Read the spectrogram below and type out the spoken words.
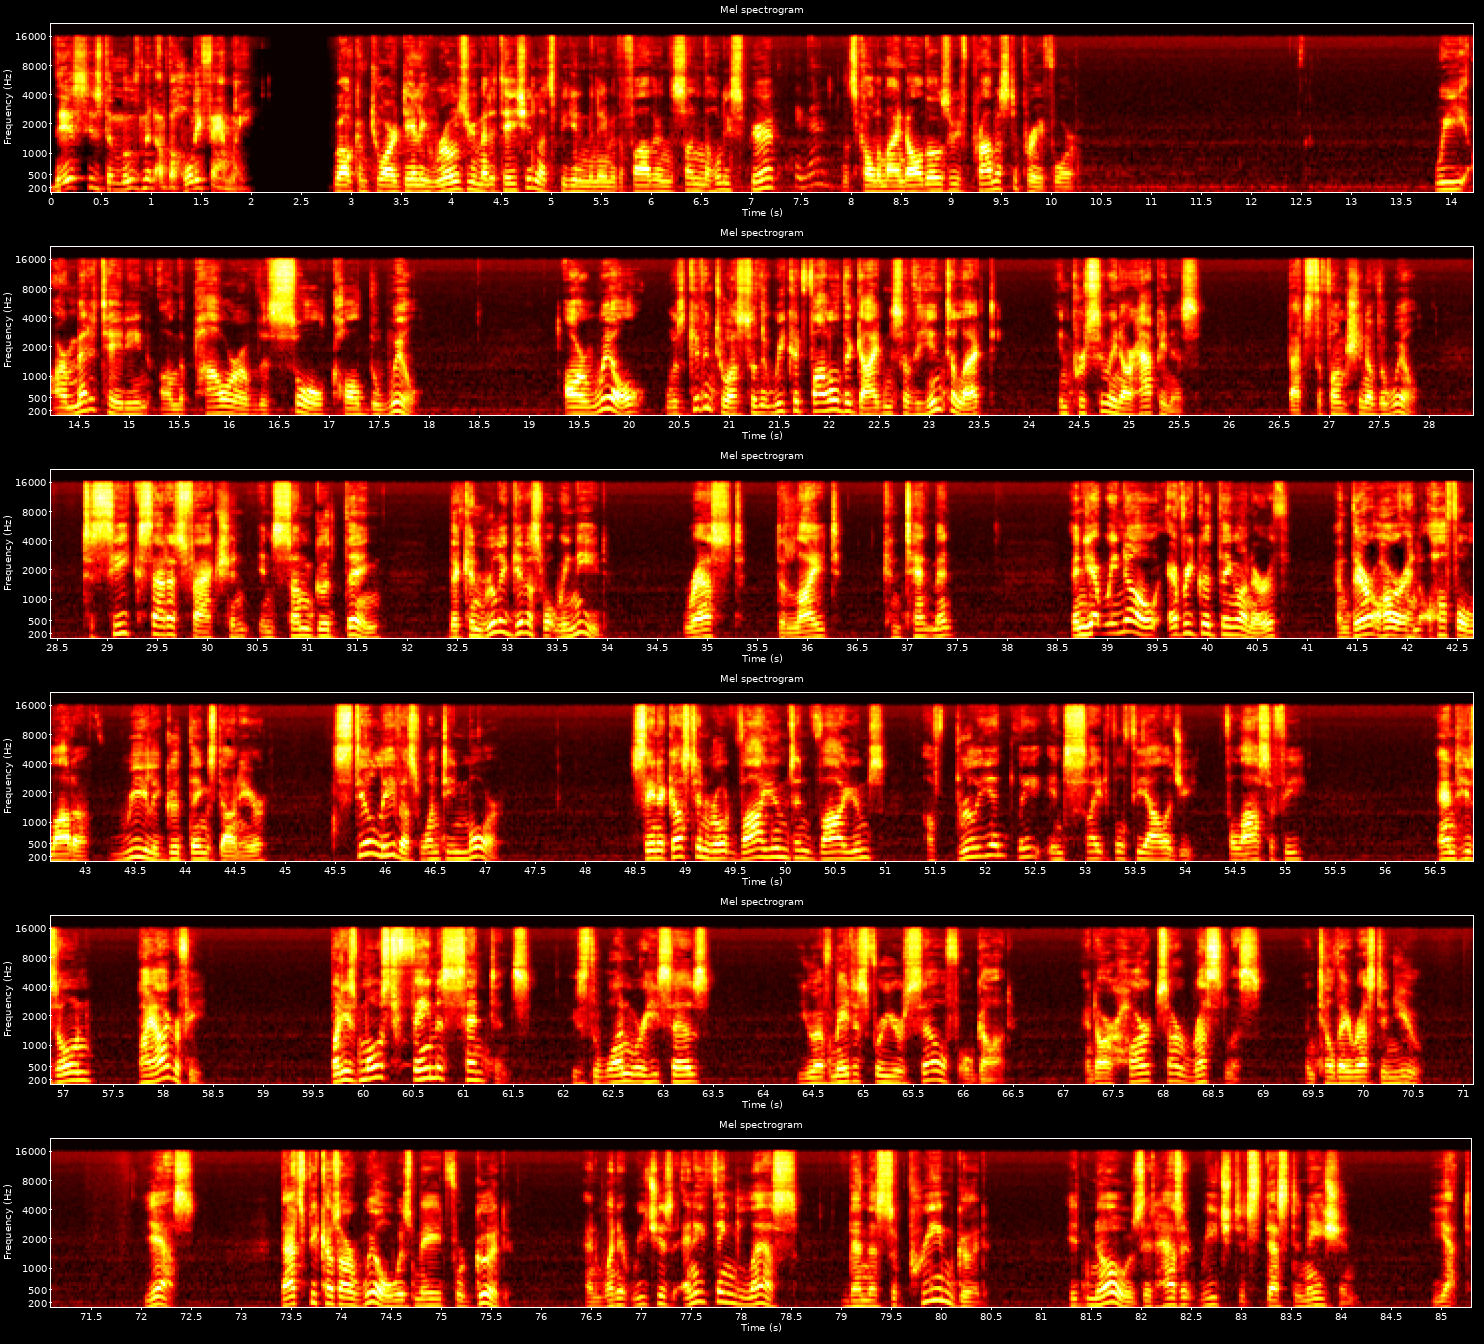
This is the movement of the Holy Family. Welcome to our daily rosary meditation. Let's begin in the name of the Father, and the Son, and the Holy Spirit. Amen. Let's call to mind all those we've promised to pray for. We are meditating on the power of the soul called the will. Our will was given to us so that we could follow the guidance of the intellect in pursuing our happiness. That's the function of the will. To seek satisfaction in some good thing that can really give us what we need rest, delight, contentment. And yet we know every good thing on earth, and there are an awful lot of really good things down here, still leave us wanting more. St. Augustine wrote volumes and volumes of brilliantly insightful theology, philosophy, and his own biography. But his most famous sentence is the one where he says, You have made us for yourself, O God, and our hearts are restless until they rest in you. Yes, that's because our will was made for good and when it reaches anything less than the supreme good, it knows it hasn't reached its destination yet.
